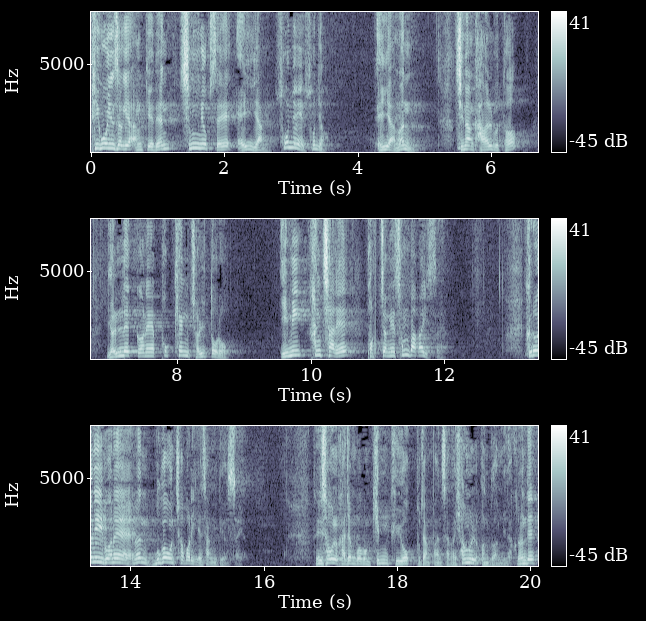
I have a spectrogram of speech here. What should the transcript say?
피고인석에 앉게 된 16세의 A양, 소녀의 소녀. A양은 지난 가을부터 14건의 폭행 절도로 이미 한 차례 법정에 선바가 있어요. 그러니 이번에는 무거운 처벌이 예상이 되었어요. 서울 가정법원 김규옥 부장판사가 형을 언도합니다. 그런데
